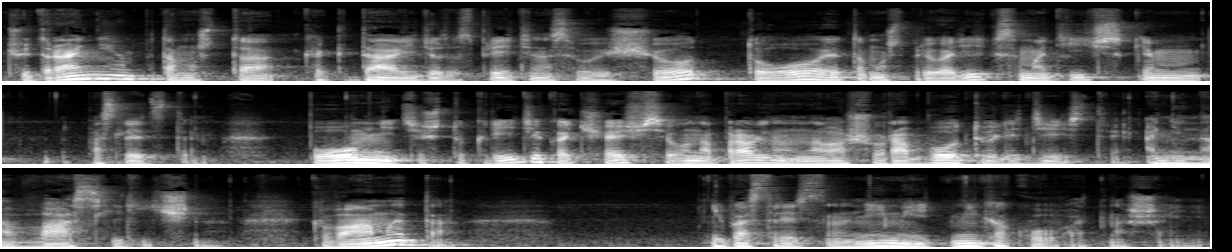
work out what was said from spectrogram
чуть ранее, потому что когда идет восприятие на свой счет, то это может приводить к соматическим последствиям. Помните, что критика чаще всего направлена на вашу работу или действие, а не на вас лично. К вам это непосредственно не имеет никакого отношения.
